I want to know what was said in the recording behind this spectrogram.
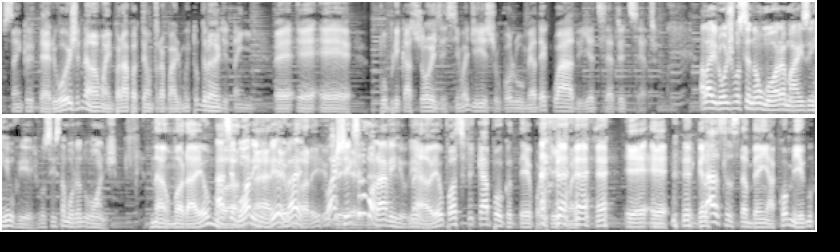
sem critério. Hoje não, a Embrapa tem um trabalho muito grande, tem é, é, é, publicações em cima disso, volume adequado e etc, etc. Alair, hoje você não mora mais em Rio Verde. Você está morando onde? Não, morar eu moro. Ah, você mora em Rio é, Verde? Eu, Vai? moro em Rio eu achei Verde. que você não morava em Rio Verde. Não, eu posso ficar pouco tempo aqui, mas é, é, graças também a Comigo.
